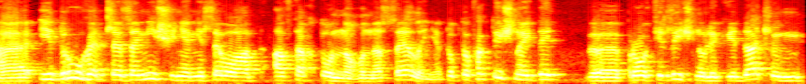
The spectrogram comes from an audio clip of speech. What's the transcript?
Е, І друге це заміщення місцевого автохтонного населення. Тобто, фактично йде е, про фізичну ліквідацію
